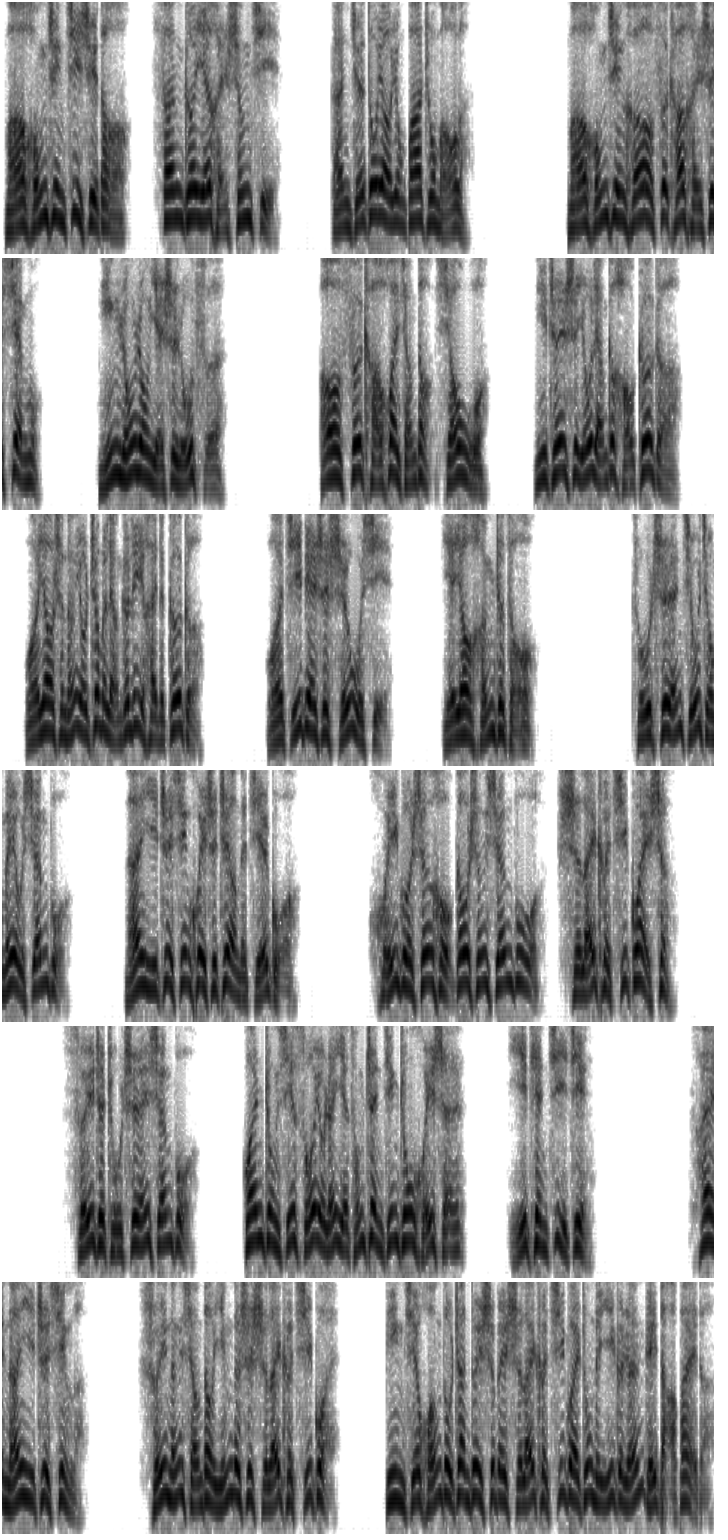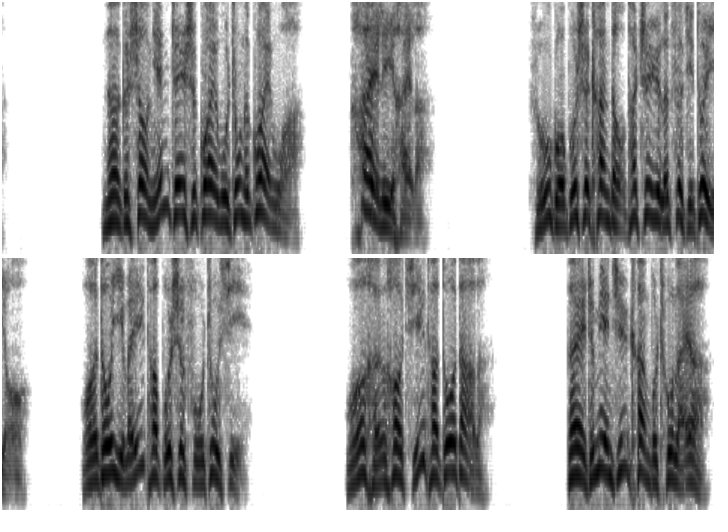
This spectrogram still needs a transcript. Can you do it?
马红俊继续道：“三哥也很生气，感觉都要用八蛛毛了。”马红俊和奥斯卡很是羡慕，宁荣荣也是如此。奥斯卡幻想道：“小五，你真是有两个好哥哥啊！我要是能有这么两个厉害的哥哥。”我即便是食物系，也要横着走。主持人久久没有宣布，难以置信会是这样的结果。回过身后，高声宣布：“史莱克七怪胜。”随着主持人宣布，观众席所有人也从震惊中回神，一片寂静。太难以置信了，谁能想到赢的是史莱克七怪？并且黄豆战队是被史莱克七怪中的一个人给打败的。那个少年真是怪物中的怪物啊，太厉害了！如果不是看到他治愈了自己队友，我都以为他不是辅助系。我很好奇他多大了，戴着面具看不出来啊。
